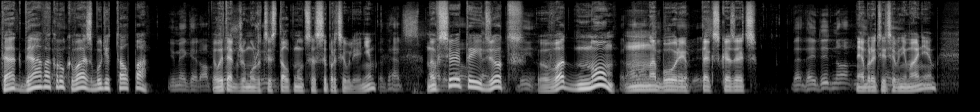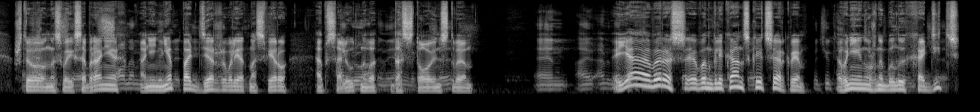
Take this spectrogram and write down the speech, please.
Тогда вокруг вас будет толпа. Вы также можете столкнуться с сопротивлением, но все это идет в одном наборе, так сказать. И обратите внимание, что на своих собраниях они не поддерживали атмосферу абсолютного достоинства. Я вырос в англиканской церкви. В ней нужно было ходить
